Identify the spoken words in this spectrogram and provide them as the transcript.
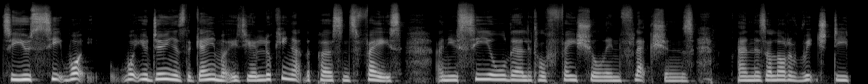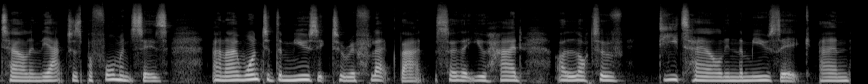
so you see what what you're doing as the gamer is you're looking at the person's face and you see all their little facial inflections and there's a lot of rich detail in the actors' performances. And I wanted the music to reflect that so that you had a lot of detail in the music and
